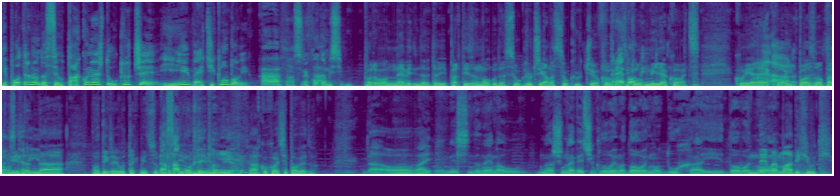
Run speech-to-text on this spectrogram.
je potrebno da se u tako nešto uključe i veći klubovi. A, Zna se na koga da. mislim. Prvo ne vidim da, da bi Partizan mogu da se uključi, ali se uključio futbolski klub bi. Miljakovac, koji je rekao A, i da, pozvao Partizan da odigraju utakmicu Da, protiv, da i protiv njih, ako hoće pobedu. Da, ovaj Ne, Mislim da nema u našim najvećim klubovima dovoljno duha i dovoljno... Nema mladih ljudi.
